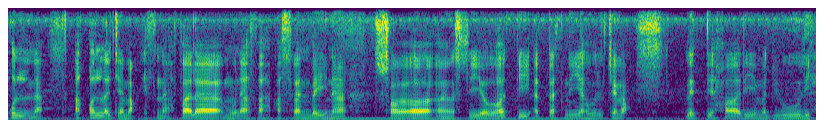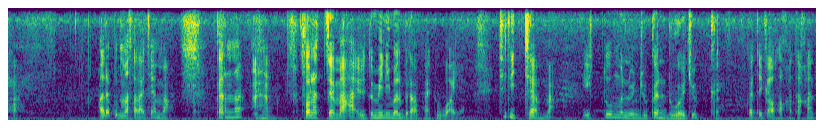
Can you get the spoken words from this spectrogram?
qulna aqalla jama' ithna fala munafah aslan baina sirati at-tathniyah wal jama' littihadi madluliha. Adapun masalah jamak karena sholat jamaah itu minimal berapa? Dua ya. Jadi jamak itu menunjukkan dua juga. Ketika Allah katakan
